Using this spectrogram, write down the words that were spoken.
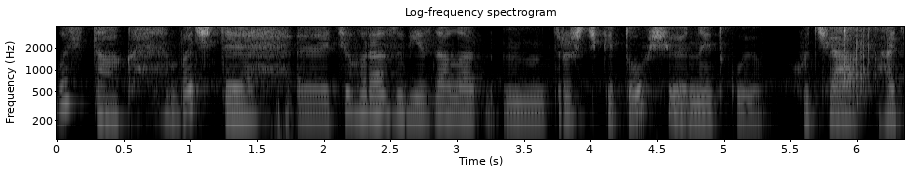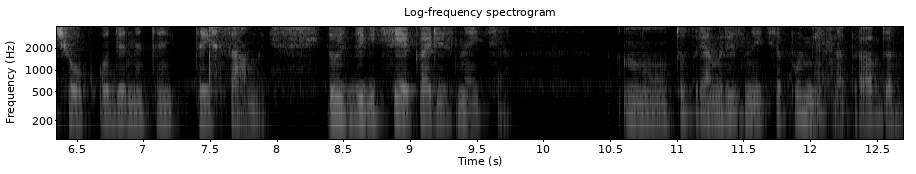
Ось так. Бачите, е, цього разу в'язала трошечки товщою ниткою, хоча гачок один і той, самий. І ось дивіться, яка різниця. Ну, то прям різниця помітна, правда?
